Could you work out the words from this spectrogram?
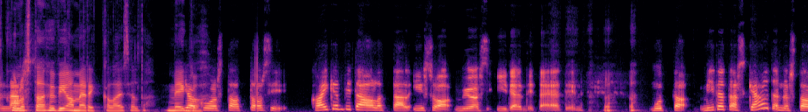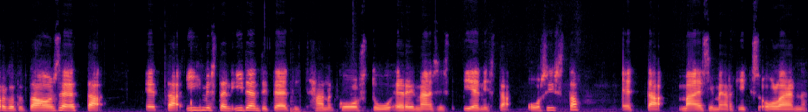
NS... Kuulostaa hyvin amerikkalaiselta. Mega. Joo, kuulostaa tosi. Kaiken pitää olla täällä iso myös identiteetin. Mutta mitä tässä käytännössä tarkoitetaan on se, että, että ihmisten identiteetit hän koostuu erinäisistä pienistä osista. Että mä esimerkiksi olen,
